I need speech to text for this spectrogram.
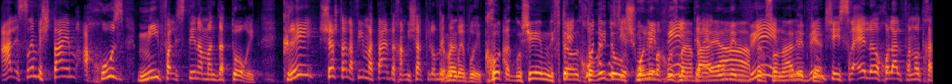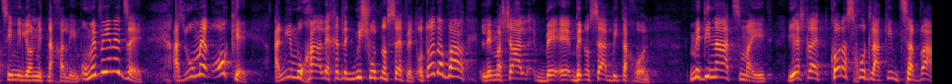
על 22 אחוז מפלסטין המנדטורית. קרי 6,205 קילומטר רבועים. קחו את הגושים, נפתור, כן, תורידו 80 אחוז מהבעיה הפרסונלית. הוא מבין כן. שישראל לא יכולה לפנות חצי מיליון מתנחלים. הוא מבין את זה. אז הוא אומר, אוקיי. אני מוכן ללכת לגמישות נוספת. אותו דבר למשל אה, בנושא הביטחון. מדינה עצמאית, יש לה את כל הזכות להקים צבא,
